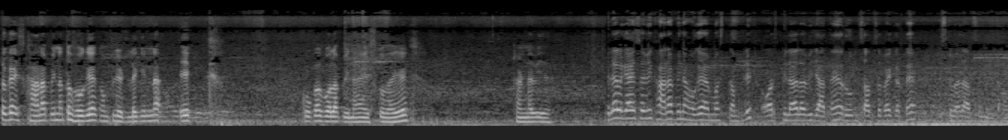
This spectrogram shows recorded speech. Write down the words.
तो गैस खाना पीना तो हो गया कंप्लीट लेकिन ना एक कोका कोला पीना है इसको भाई एक। ठंडा भी है। फ़िलहाल गैस अभी खाना पीना हो गया है मस्त कंप्लीट और फ़िलहाल अभी जाते हैं रूम साफ़ सफ़ाई करते हैं उसके बाद आपसे मिलता हूँ।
